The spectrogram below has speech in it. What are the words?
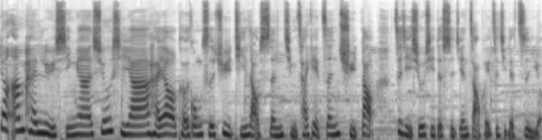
要安排旅行啊、休息啊，还要和公司去提早申请，才可以争取到自己休息的时间，找回自己的自由。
